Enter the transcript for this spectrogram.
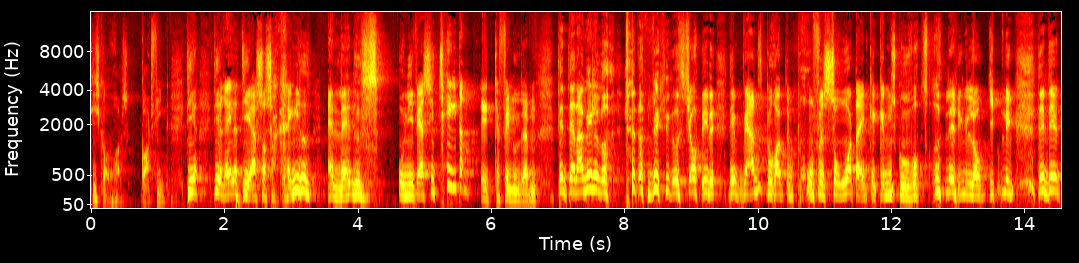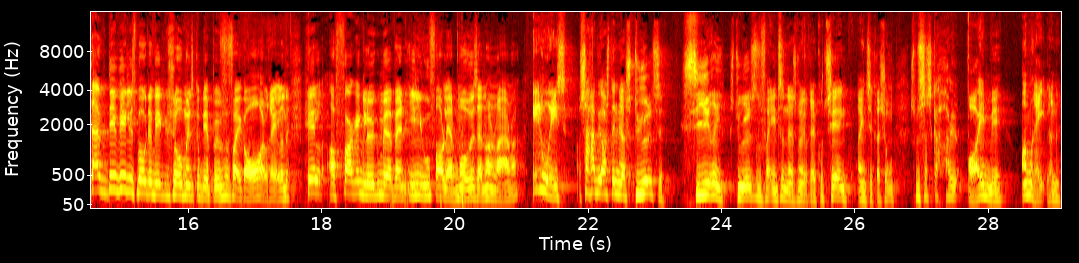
De skal overholdes. Godt fint. De her, de her regler, de er så så kringlet, at landets universiteter ikke kan finde ud af dem. Det, det, der, er virkelig noget, det, der er virkelig noget sjovt i det. Det er verdensberømte professorer, der ikke kan gennemskue vores udlændingelovgivning. Det, det, der, det er virkelig smukt, at virkelig kloge mennesker bliver bøffet for ikke at overholde reglerne. Held og fucking lykke med at være en egentlig ufaglært mor ude i Sandholm Anyways, og så har vi også den her styrelse, SIRI, Styrelsen for International Rekruttering og Integration, som så skal holde øje med, om reglerne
